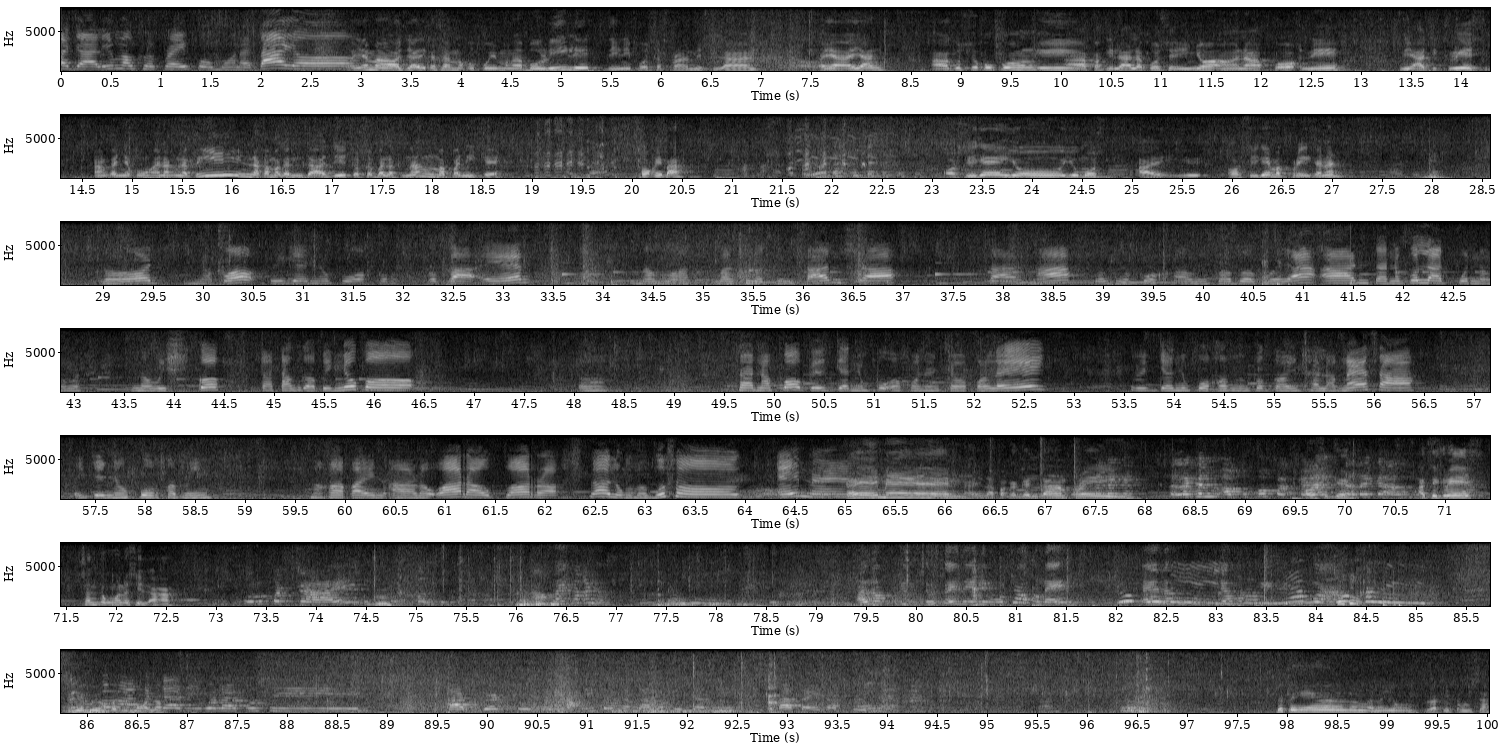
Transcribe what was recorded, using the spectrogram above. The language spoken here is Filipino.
kajali, mag-pray po muna tayo. Ayan mga kajali, kasama ko po yung mga bulilit dini po sa Promised Land. Kaya ayan, ah, gusto ko pong ipakilala po sa inyo ang anak po ni, ni Ate Chris. Ang kanya pong anak na pinakamaganda dito sa balat ng Mapanike. Okay ba? Ayan. O sige, you, you most, ay, you, o sige, mag-pray ka na. Lord, na po, bigyan niyo po akong pagkain na mas, mas matinsyansya. Sana, huwag niyo po kami pababayaan. Sana po lahat po ng na-wish ko, tatanggapin niyo po. Ah, sana po, bigyan niyo po ako ng chocolate. Bigyan niyo po kami pagkain sa lamesa. Bigyan niyo po kami makakain araw-araw para lalong mabusog. Amen. Amen! Ay, napakaganda ang pray. Talaga yung apo ko pagkain O, sige. talaga ang Ate Chris, santong mo na sila. puro pagkain. Mm. Kumain na kayo. Ano, yung sa iniling mo, chocolate? Kaya nakukubigyan mo ng bibig mo ah. Bigyan mo yung kapatid mo, ano? Daddy, wala po si Albert po ngayon dito. Kasama po siya ni tatay na po niya. Dati nga ng ano yung platitong isa.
